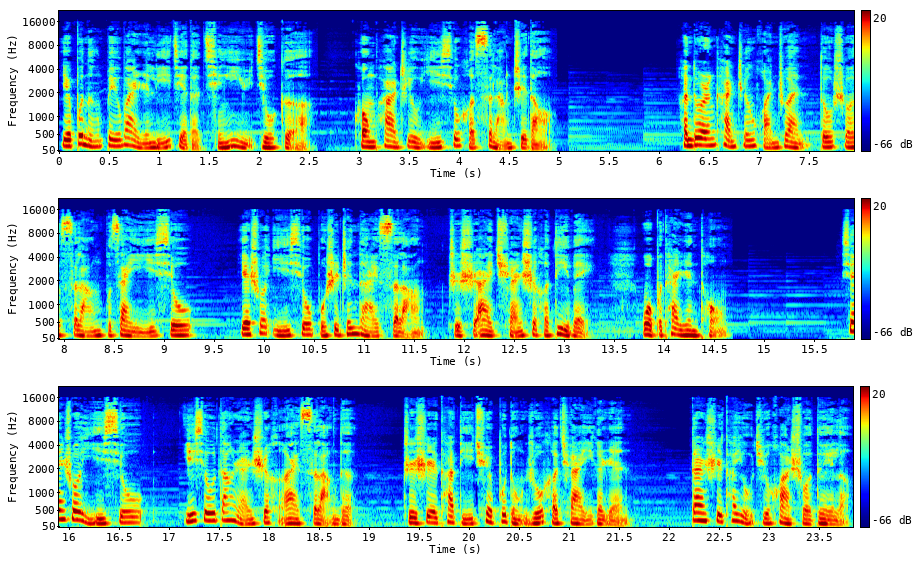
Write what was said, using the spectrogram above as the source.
也不能被外人理解的情谊与纠葛，恐怕只有宜修和四郎知道。很多人看《甄嬛传》都说四郎不在意宜修，也说宜修不是真的爱四郎，只是爱权势和地位。我不太认同。先说宜修，宜修当然是很爱四郎的，只是他的确不懂如何去爱一个人。但是他有句话说对了，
